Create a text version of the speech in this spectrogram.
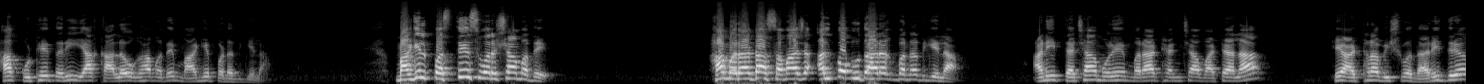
हा कुठेतरी या कालौघामध्ये मागे पडत गेला. मागील पस्तीस वर्षामध्ये हा मराठा समाज अल्पभूधारक बनत गेला. आणि त्याच्यामुळे मराठ्यांच्या वाट्याला हे अठरा विश्व दारिद्र्य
